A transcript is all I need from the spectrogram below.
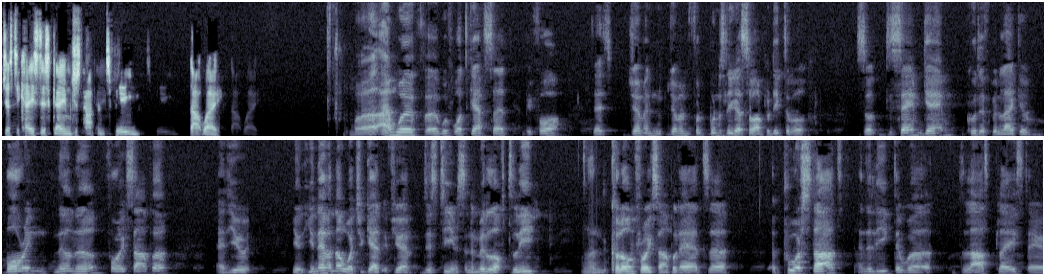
just a case this game just happened to be that way? Well, I'm with uh, with what Gav said before that German German Bundesliga is so unpredictable. So the same game could have been like a boring nil-nil, for example, and you you you never know what you get if you have these teams in the middle of the league. And Cologne, for example, they had uh, a poor start in the league. They were the last place. They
